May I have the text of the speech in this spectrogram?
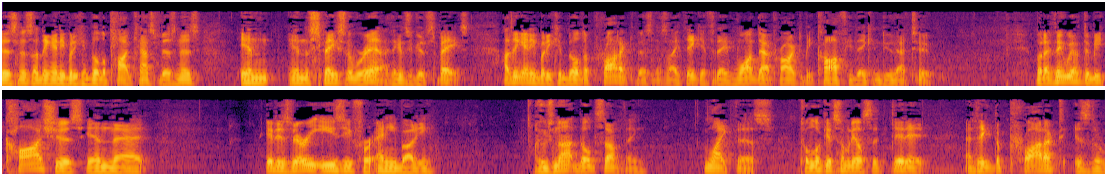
business. I think anybody can build a podcast business in in the space that we're in. I think it's a good space. I think anybody can build a product business. I think if they want that product to be coffee, they can do that too. But I think we have to be cautious in that it is very easy for anybody who's not built something like this to look at somebody else that did it and think the product is the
